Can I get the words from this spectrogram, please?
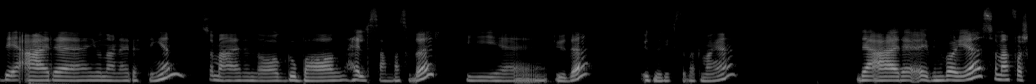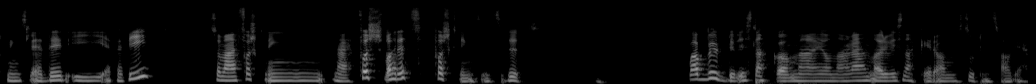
Det er eh, Jon Arne Røttingen, som er nå global helseambassadør i eh, UD, Utenriksdepartementet. Det er eh, Øyvind Woie, som er forskningsleder i FFI, som er forskning, nei, Forsvarets forskningsinstitutt. Hva burde vi snakke om, Jon Arne, når vi snakker om stortingsvalget?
